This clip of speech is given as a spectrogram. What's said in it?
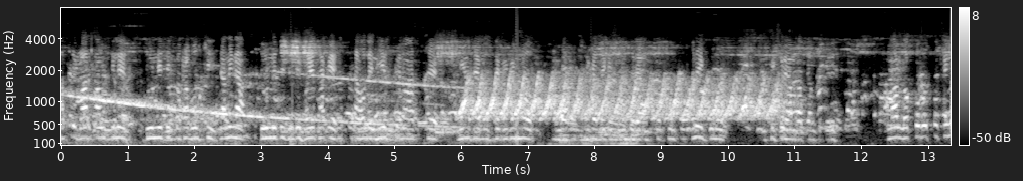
আজকে বার কাউন্সিলের দুর্নীতির কথা বলছি। জানি না দুর্নীতি যদি হয়ে থাকে, তাহলে নিউজ কেন আসছে? নিউজের মধ্যে বিভিন্ন সংবাদ পত্রিকা থেকে শুরু করে অনেকগুলো বিষয়ে আমরা জানতে পেরেছি। আমার লক্ষ্যবস্তু ছিল,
